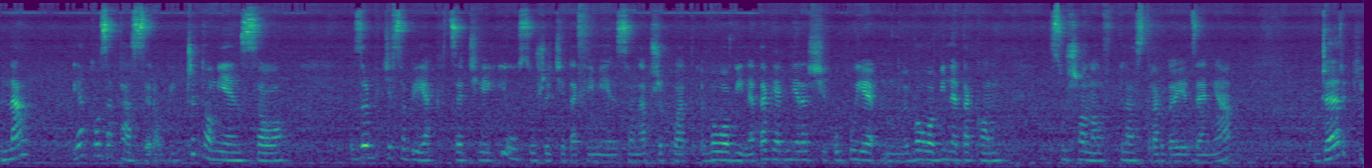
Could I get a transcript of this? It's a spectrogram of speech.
Na, jako zapasy robić. Czy to mięso, zrobicie sobie jak chcecie i ususzycie takie mięso, na przykład wołowinę. Tak jak nieraz się kupuje mm, wołowinę taką suszoną w plastrach do jedzenia. Jerki,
